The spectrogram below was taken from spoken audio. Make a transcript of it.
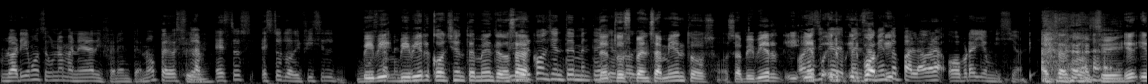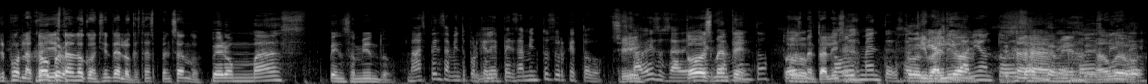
lo haríamos de una manera diferente, ¿no? Pero esto, es, Sí. la- esto, es, esto es lo difícil. Vivir, vivir conscientemente, o Vivir sea, conscientemente de tus pensamientos, o sea, vivir y Ahora ir, sí que ir- ir por, pensamiento, ir- palabra, obra y omisión. exacto, Sí. ir- ir por la No, calle pero- estando consciente de lo que estás pensando. Pero más pensamiento. Más pensamiento, porque de pensamiento surge todo, Sí. ¿sabes? O sea, del Todo es mente, pensamiento, todo, es mentalismo. Todo es mente, o sea, Todo es. Kybalión, todo es Exactamente. mente, todo es mente.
